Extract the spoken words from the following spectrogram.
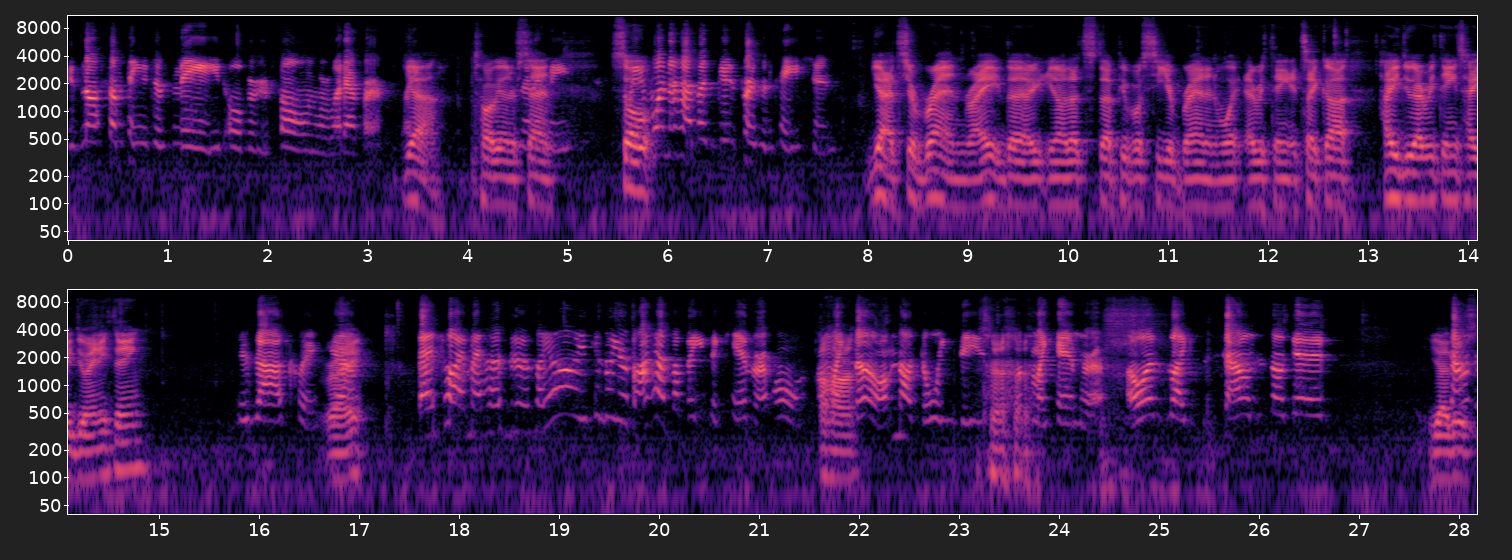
it's not something you just made over your phone or whatever. Like, Yeah, totally you know I understand. mean? you So want to have a good presentation. Yeah, it's your brand, right? The you know that's the people see your brand and what everything. It's like uh how you do everything is how you do anything, Exactly. yeah. right? That's why my husband was like, "Oh, you can do your. I have a basic camera at home." I'm Uh-huh. like, "No, I'm not doing this with my camera. I want like the sound is not good. Yeah, Sound is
